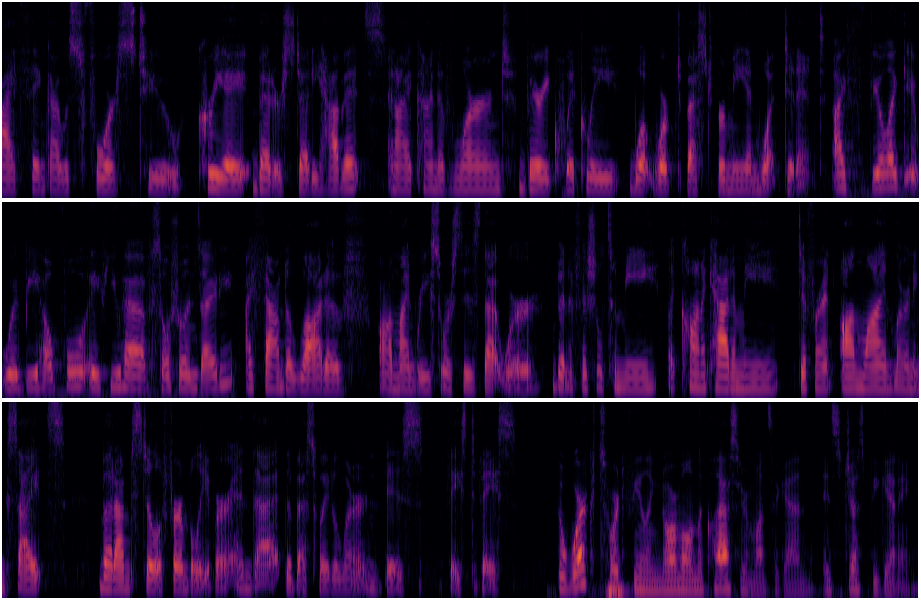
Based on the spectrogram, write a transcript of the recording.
I think I was forced to create better study habits, and I kind of learned very quickly what worked best for me and what didn't. I feel like it would be helpful if you have social anxiety. I found a lot of online resources that were beneficial to me, like Khan Academy, different online learning sites, but I'm still a firm believer in that the best way to learn is face to face. The work toward feeling normal in the classroom once again is just beginning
